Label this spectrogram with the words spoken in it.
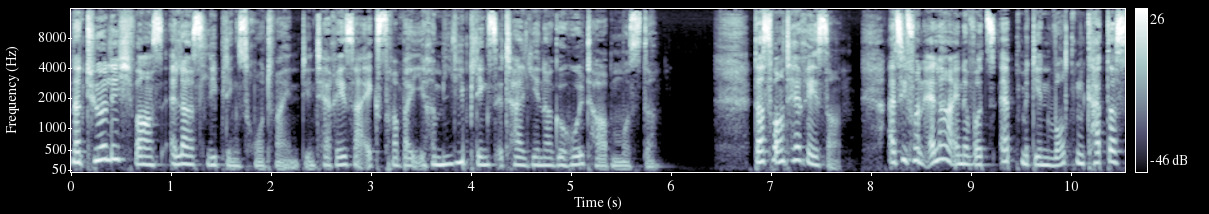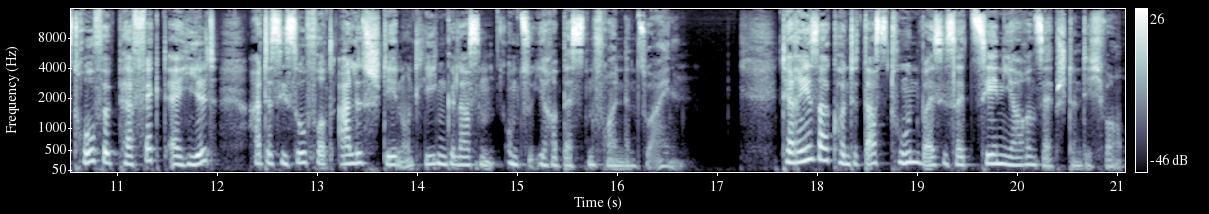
Natürlich war es Ellas Lieblingsrotwein, den Theresa extra bei ihrem Lieblingsitaliener geholt haben musste. Das war Theresa. Als sie von Ella eine WhatsApp mit den Worten Katastrophe perfekt erhielt, hatte sie sofort alles stehen und liegen gelassen, um zu ihrer besten Freundin zu eilen. Theresa konnte das tun, weil sie seit zehn Jahren selbstständig war.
